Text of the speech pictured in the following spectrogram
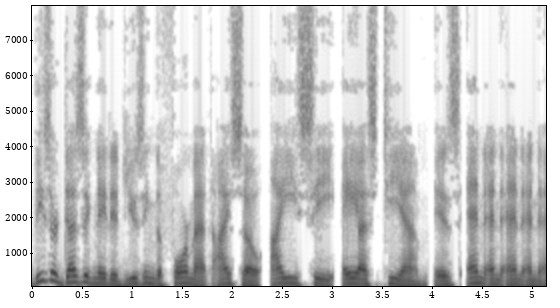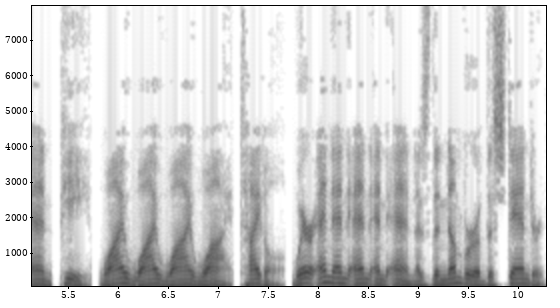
These are designated using the format ISO, IEC, ASTM is NNNNN P, YYYY title, where NNNNN is the number of the standard,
